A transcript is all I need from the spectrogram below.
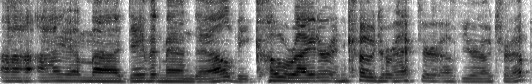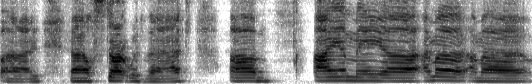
Uh, I am uh, David Mandel, the co-writer and co-director of Eurotrip. I I'll start with that. Um, I am a uh, I'm a I'm a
